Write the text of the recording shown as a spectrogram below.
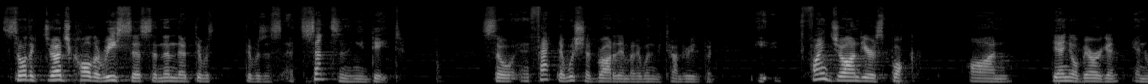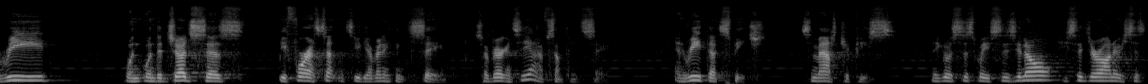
so the judge called a recess, and then there, there was, there was a, a, sentencing date. So, in fact, I wish I'd brought it in, but I wouldn't be time to read it. But he, find John Dear's book on Daniel Berrigan and read when, when the judge says, before I sentence you, do you have anything to say? So Berrigan says, yeah, I have something to say. And read that speech. It's a masterpiece. And he goes this way. He says, you know, he said, Your Honor, he says,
